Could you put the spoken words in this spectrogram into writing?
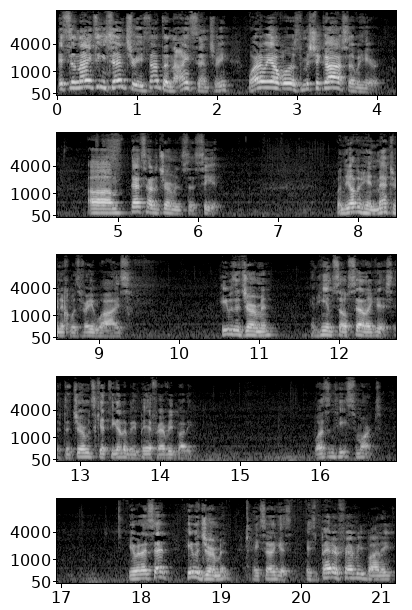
it's the 19th century. It's not the 9th century. Why do we have all this mishigas over here? Um, that's how the Germans uh, see it. On the other hand, Metternich was very wise. He was a German, and he himself said like this: "If the Germans get together, it'll be bad for everybody." Wasn't he smart? Hear what I said? He was German. And he said, I guess, it's better for everybody.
